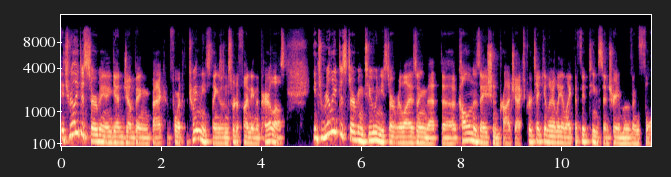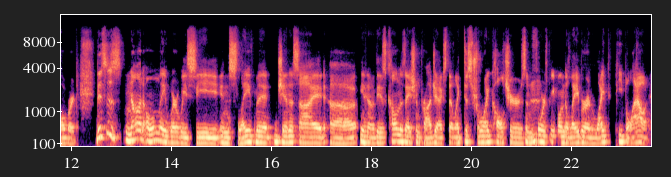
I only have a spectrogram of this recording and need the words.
it's really disturbing. Again, jumping back and forth between these things and sort of finding the parallels it's really disturbing too when you start realizing that the colonization project, particularly in like the 15th century and moving forward, this is not only where we see enslavement, genocide, uh, you know, these colonization projects that like destroy cultures and mm-hmm. force people into labor and wipe people out.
